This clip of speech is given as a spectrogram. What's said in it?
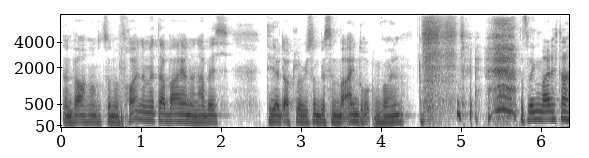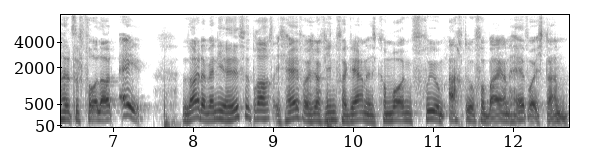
dann war auch noch so eine Freundin mit dabei und dann habe ich die halt auch, glaube ich, so ein bisschen beeindrucken wollen. Deswegen meine ich dann halt so vorlaut, ey, Leute, wenn ihr Hilfe braucht, ich helfe euch auf jeden Fall gerne. Ich komme morgen früh um 8 Uhr vorbei und helfe euch dann,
